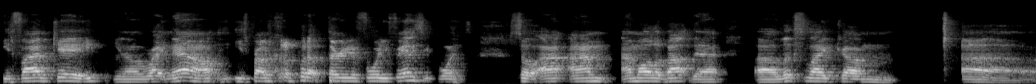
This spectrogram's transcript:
He's 5K. You know, right now, he's probably going to put up 30 to 40 fantasy points. So I, am I'm, I'm all about that. Uh, looks like um, uh,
